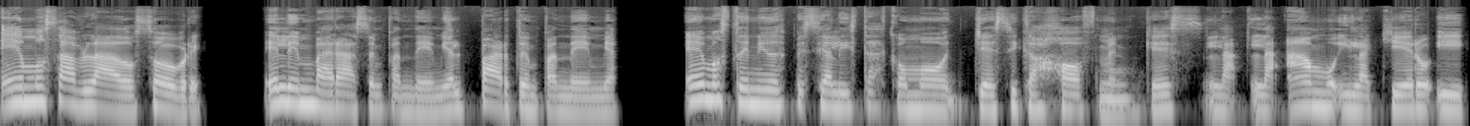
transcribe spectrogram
hemos hablado sobre el embarazo en pandemia, el parto en pandemia. Hemos tenido especialistas como Jessica Hoffman, que es la, la amo y la quiero y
